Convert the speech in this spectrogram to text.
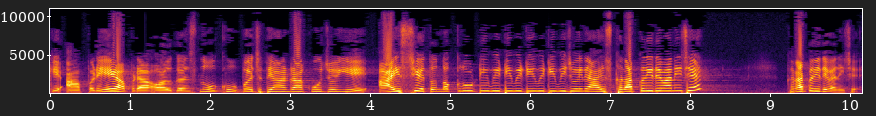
કે આપણે આપણા ઓર્ગન્સનું ખૂબ જ ધ્યાન રાખવું જોઈએ. આઈસ છે તો નકરું ટીવી ટીવી ટીવી ટીવી જોઈને આઈસ ખરાબ કરી દેવાની છે? ખરાબ કરી દેવાની છે?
